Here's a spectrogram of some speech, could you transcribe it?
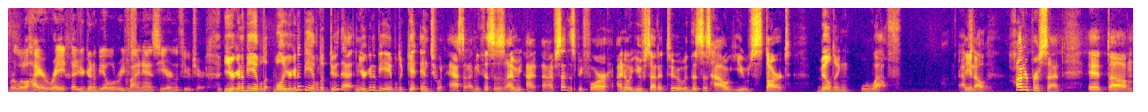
for a little higher rate that you're going to be able to refinance here in the future. you're going to be able to well you're going to be able to do that and you're going to be able to get into an asset. I mean this is i mean I, i've said this before i know you've said it too this is how you start building wealth. You know 100% it um,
